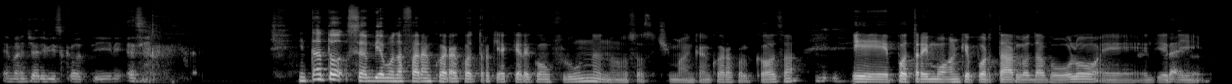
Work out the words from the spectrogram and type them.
e mangiare i biscottini. Esatto. Intanto, se abbiamo da fare ancora quattro chiacchiere con Flun, non lo so se ci manca ancora qualcosa, e potremmo anche portarlo da volo e dirgli... Bello.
